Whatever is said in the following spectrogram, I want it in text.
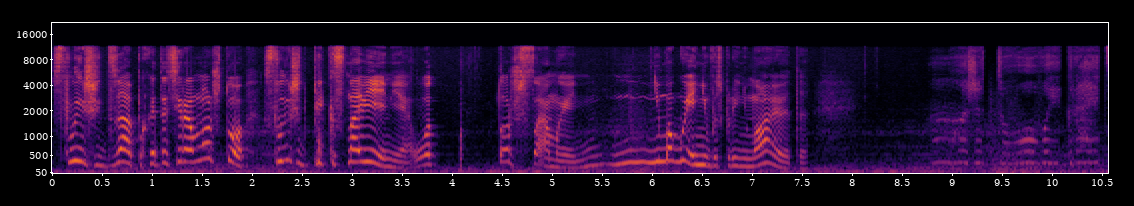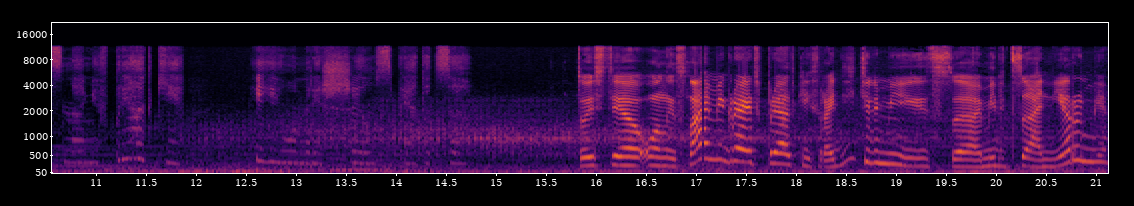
слышать запах это все равно, что слышать прикосновение. Вот то же самое. Не могу, я не воспринимаю это. Может, Вова играет с нами в прятки, и он решил спрятаться. То есть э, он и с нами играет в прятки, и с родителями, и с э, милиционерами.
